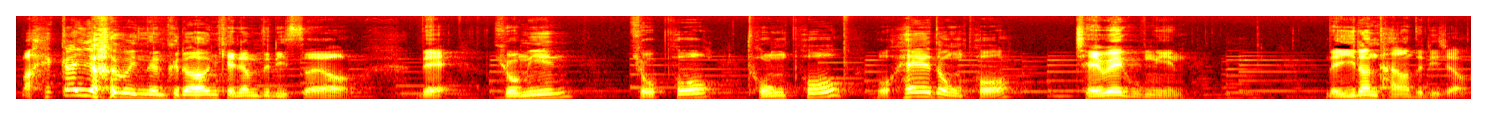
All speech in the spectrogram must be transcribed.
막 헷갈려 하고 있는 그런 개념들이 있어요. 네, 교민, 교포, 동포, 뭐 해동포, 재외국민 네 이런 단어들이죠.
